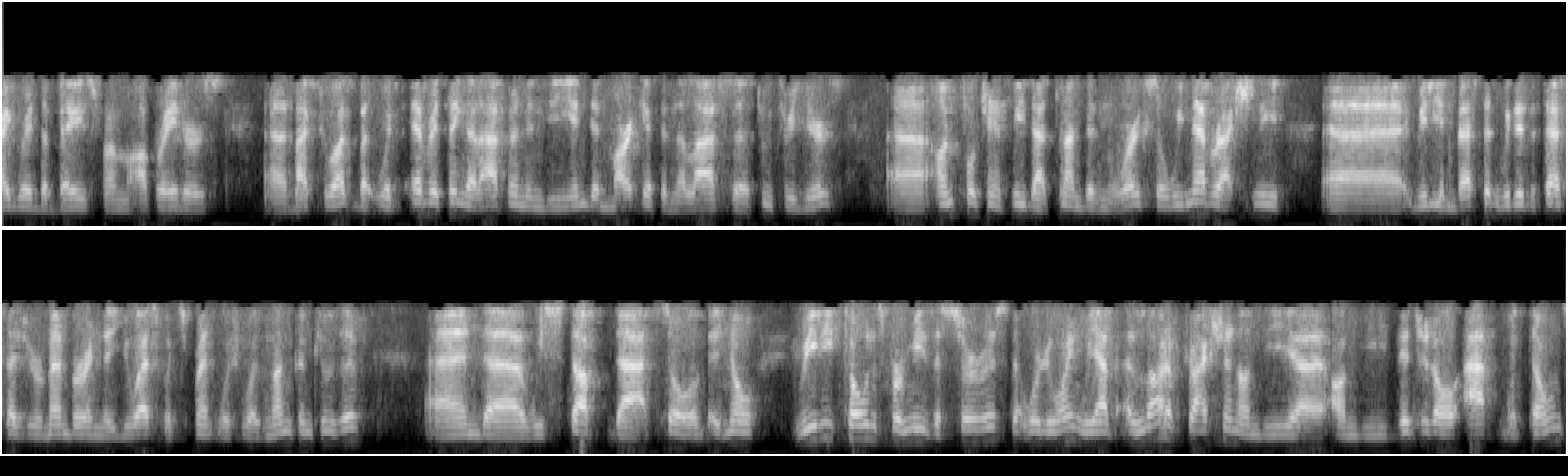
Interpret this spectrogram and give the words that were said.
migrate the base from operators uh, back to us. But with everything that happened in the Indian market in the last uh, two, three years, uh, unfortunately, that plan didn't work. So we never actually uh, really invested. We did the test, as you remember, in the U.S. with Sprint, which was non-conclusive, and uh, we stopped that. So, you know, really Tones for me is a service that we're doing. We have a lot of traction on the uh, on the digital app with Tones.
